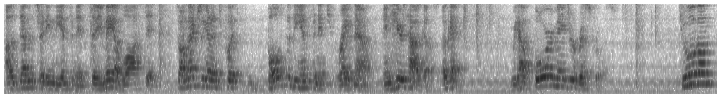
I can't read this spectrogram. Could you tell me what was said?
I was demonstrating the infinite, so you may have lost it. So I'm actually going to put both of the infinites right now, and here's how it goes. Okay, we have four major wrist rolls. Two of them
